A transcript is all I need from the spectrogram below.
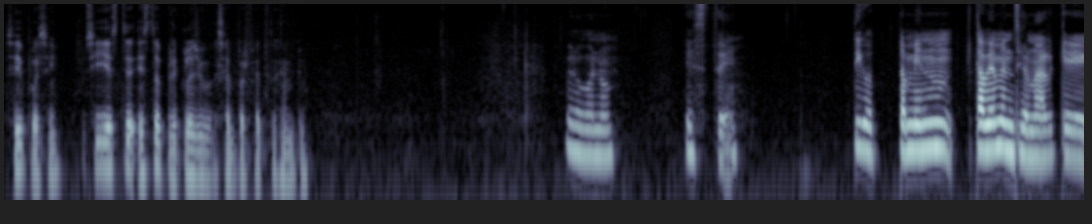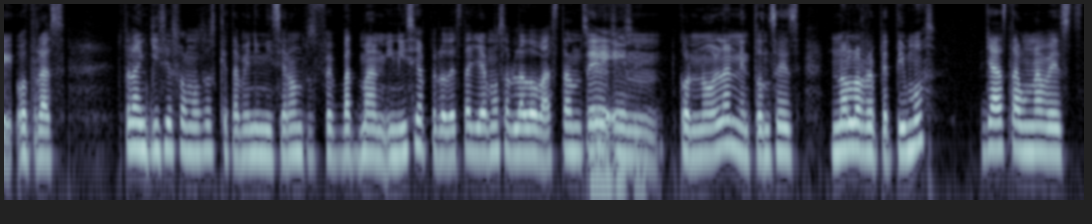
Sí, pues sí. Sí, este, esta película yo creo que es el perfecto ejemplo. Pero bueno, este digo, también cabe mencionar que otras franquicias famosas que también iniciaron, pues fue Batman Inicia, pero de esta ya hemos hablado bastante Sí, sí, en, con Nolan, entonces no lo repetimos. Ya hasta una vez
